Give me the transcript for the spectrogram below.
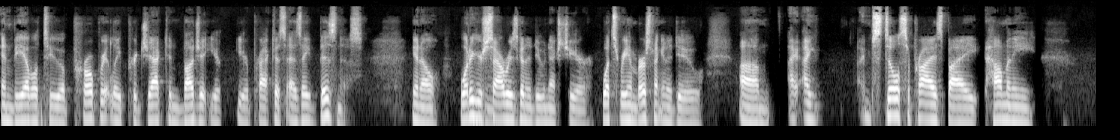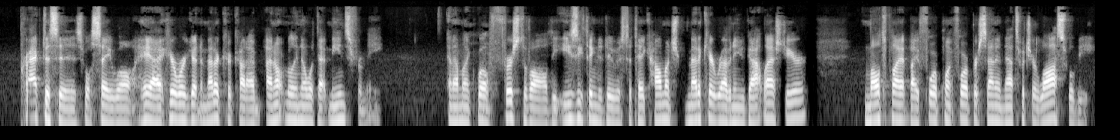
and be able to appropriately project and budget your your practice as a business. You know, what are your mm-hmm. salaries going to do next year? What's reimbursement going to do? Um, I, I I'm still surprised by how many practices will say, "Well, hey, I hear we're getting a Medicare cut. I, I don't really know what that means for me." And I'm like, "Well, first of all, the easy thing to do is to take how much Medicare revenue you got last year, multiply it by 4.4 percent, and that's what your loss will be."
